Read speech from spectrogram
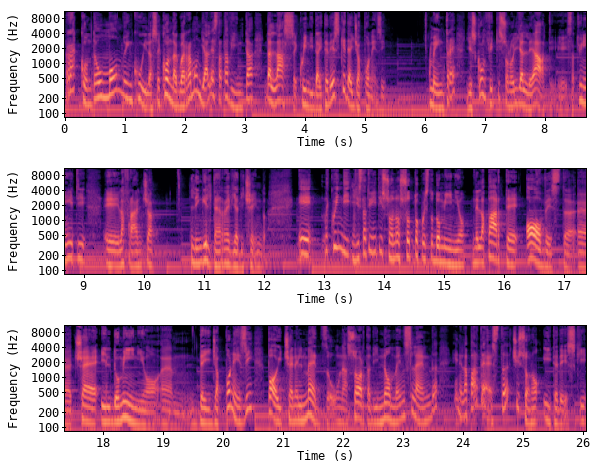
racconta un mondo in cui la seconda guerra mondiale è stata vinta dall'asse, quindi dai tedeschi e dai giapponesi. Mentre gli sconfitti sono gli alleati, gli Stati Uniti e la Francia l'Inghilterra e via dicendo. E quindi gli Stati Uniti sono sotto questo dominio. Nella parte ovest eh, c'è il dominio ehm, dei giapponesi, poi c'è nel mezzo una sorta di no man's land e nella parte est ci sono i tedeschi.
